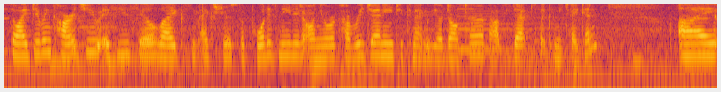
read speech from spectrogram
So, I do encourage you if you feel like some extra support is needed on your recovery journey to connect with your doctor about steps that can be taken. I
